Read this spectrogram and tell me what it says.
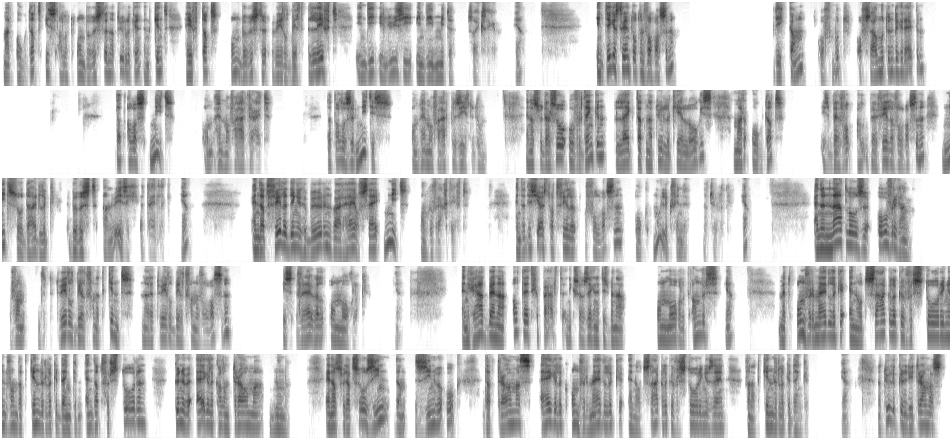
maar ook dat is al het onbewuste natuurlijk. Hè. Een kind heeft dat onbewuste wereldbeeld, leeft in die illusie, in die mythe, zou ik zeggen. Ja? In tegenstelling tot een volwassene, die kan of moet of zou moeten begrijpen dat alles niet om hem of haar draait. Dat alles er niet is om hem of haar plezier te doen. En als we daar zo over denken, lijkt dat natuurlijk heel logisch, maar ook dat is bij, bij vele volwassenen niet zo duidelijk bewust aanwezig uiteindelijk. Ja? En dat vele dingen gebeuren waar hij of zij niet om gevraagd heeft. En dat is juist wat vele volwassenen ook moeilijk vinden, natuurlijk. Ja? En een naadloze overgang van het wereldbeeld van het kind naar het wereldbeeld van de volwassene is vrijwel onmogelijk. Ja. En gaat bijna altijd gepaard, en ik zou zeggen het is bijna onmogelijk anders, ja, met onvermijdelijke en noodzakelijke verstoringen van dat kinderlijke denken. En dat verstoren kunnen we eigenlijk al een trauma noemen. En als we dat zo zien, dan zien we ook dat trauma's eigenlijk onvermijdelijke en noodzakelijke verstoringen zijn van het kinderlijke denken. Ja. Natuurlijk kunnen die trauma's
